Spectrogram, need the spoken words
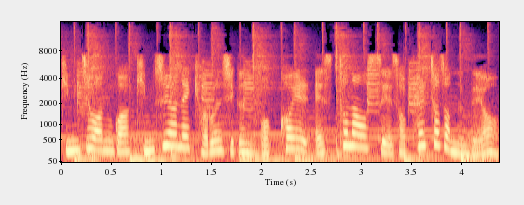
김지원과 김수현의 결혼식은 워커 힐 에스톤하우스에서 펼쳐졌는데요.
